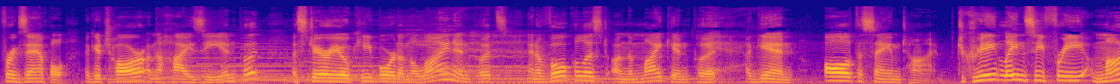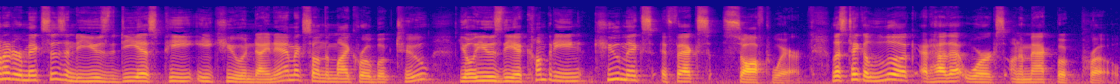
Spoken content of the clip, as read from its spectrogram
For example, a guitar on the high Z input, a stereo keyboard on the line inputs, and a vocalist on the mic input, again, all at the same time. To create latency-free monitor mixes and to use the DSP, EQ, and dynamics on the Microbook 2, you'll use the accompanying CueMix Effects software. Let's take a look at how that works on a MacBook Pro.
